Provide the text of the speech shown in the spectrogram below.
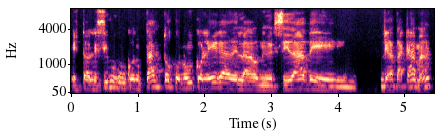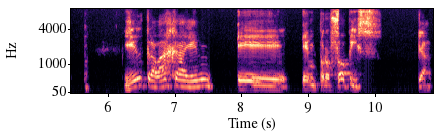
establecimos un contacto con un colega de la Universidad de, Atacama y él trabaja en, eh, en prosopis, ¿ya?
